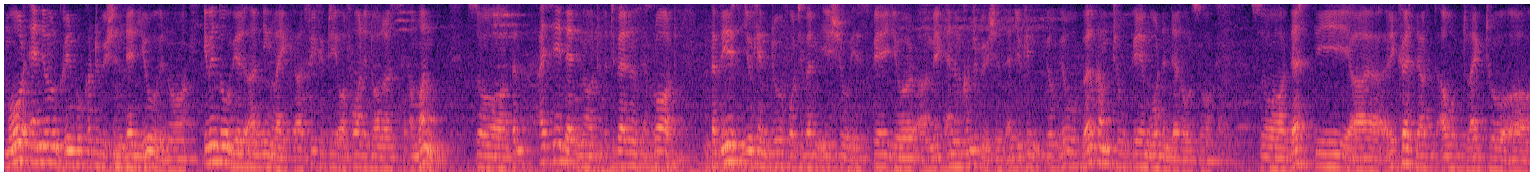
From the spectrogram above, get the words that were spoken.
more annual Green Book contribution than you, you know, even though we are earning like uh, three fifty or four hundred dollars a month. So then I say that you know to the Tibetans abroad the least you can do for Tibetan issue is pay your uh, make annual contribution and you can you're, you're welcome to pay more than that also. So that's the uh, request that I would like to uh,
